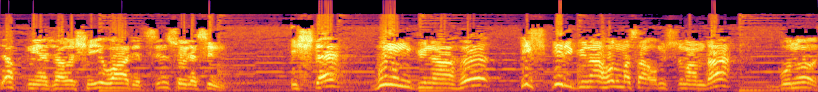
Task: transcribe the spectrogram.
Yapmayacağı şeyi vaat etsin, söylesin. İşte bunun günahı hiçbir günah olmasa o Müslümanda bunu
